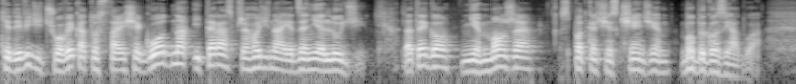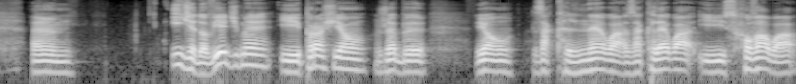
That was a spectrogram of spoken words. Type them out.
kiedy widzi człowieka, to staje się głodna i teraz przechodzi na jedzenie ludzi. Dlatego nie może spotkać się z księciem, bo by go zjadła. Um, idzie do wiedźmy i prosi ją, żeby ją zaklnęła, zakleła i schowała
